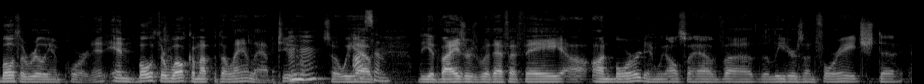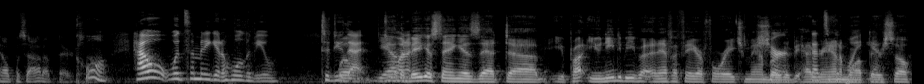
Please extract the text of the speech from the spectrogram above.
Both are really important, and, and both are welcome up at the Land Lab too. So we have the advisors with FFA uh, on board, and we also have uh, the leaders on 4-H to help us out up there. So- Cool. How would somebody get a hold of you to do Well, that? Do yeah, wanna- the biggest thing is that uh, you pro- you need to be an FFA or 4-H member Sure, to have your animal point, up there. yeah. So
